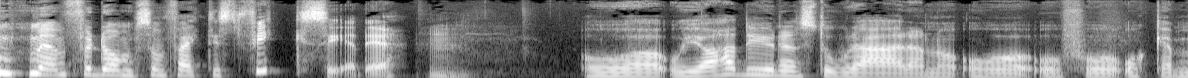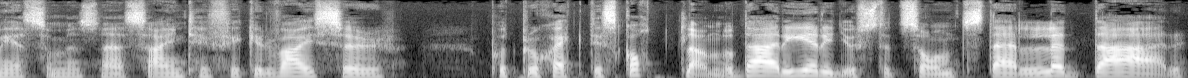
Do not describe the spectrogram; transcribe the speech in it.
men för de som faktiskt fick se det. Mm. Och, och jag hade ju den stora äran att, att, att få åka med som en sån här scientific advisor på ett projekt i Skottland. Och där är det just ett sånt ställe där,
